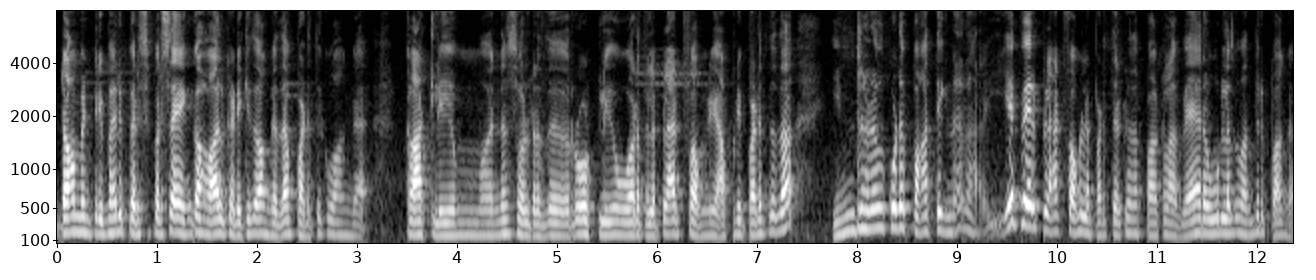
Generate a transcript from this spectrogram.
டாமெண்ட்ரி மாதிரி பெருசு பெருசாக எங்கே ஹால் கிடைக்குதோ அங்கே தான் படுத்துக்குவாங்க. காட்லேயும் என்ன சொல்கிறது ரோட்லேயும் ஓரத்தில் பிளாட்ஃபார்ம்லேயும் அப்படி படுத்து தான் இன்றளவு கூட பார்த்திங்கன்னா நிறைய பேர் பிளாட்ஃபார்மில் படுத்திருக்கிறத பார்க்கலாம். வேறு ஊர்லேருந்து வந்திருப்பாங்க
